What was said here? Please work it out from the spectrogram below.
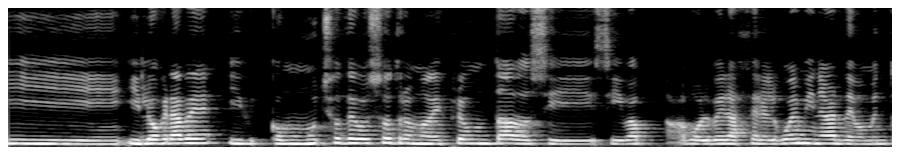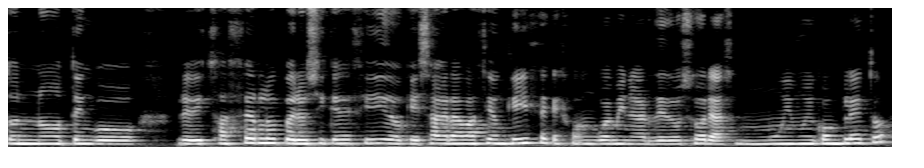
y, lo grabé y como muchos de vosotros me habéis preguntado si, si, iba a volver a hacer el webinar, de momento no tengo previsto hacerlo, pero sí que he decidido que esa grabación que hice, que fue un webinar de dos horas muy muy completo,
